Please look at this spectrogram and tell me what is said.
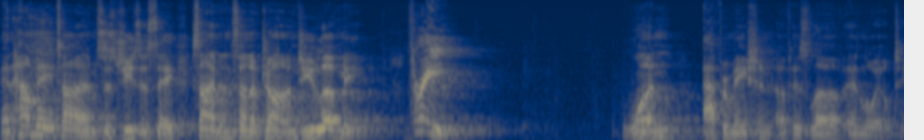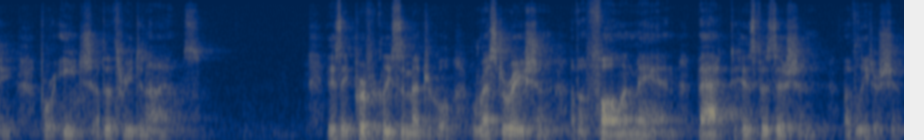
And how many times does Jesus say, Simon, son of John, do you love me? Three. One affirmation of his love and loyalty for each of the three denials. It is a perfectly symmetrical restoration of a fallen man back to his position of leadership.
